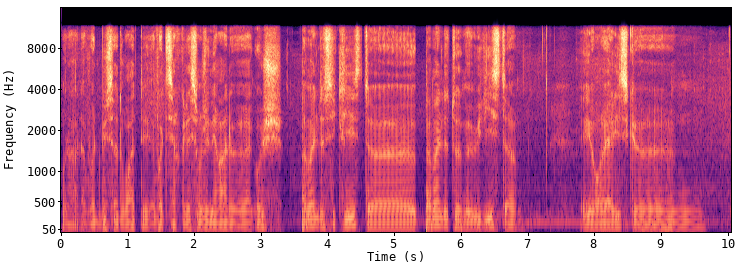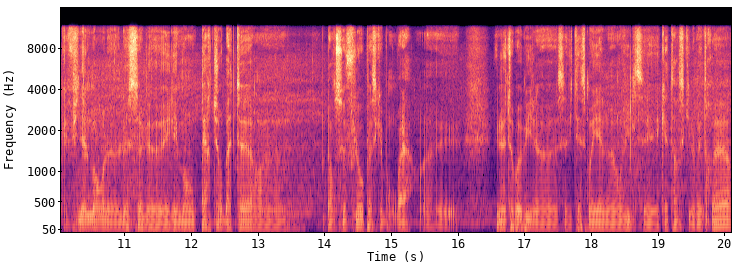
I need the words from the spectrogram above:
Voilà, la voie de bus à droite et la voie de circulation générale à gauche. Pas mal de cyclistes, pas mal d'automobilistes. Et on réalise que finalement le, seul euh, élément perturbateur euh, dans ce flot, parce que bon voilà, euh, une automobile, sa vitesse moyenne en ville c'est 14 km heure,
